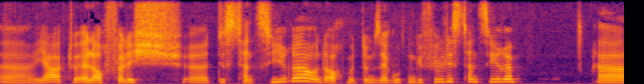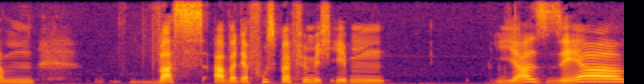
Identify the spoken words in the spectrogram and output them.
äh, ja aktuell auch völlig äh, distanziere und auch mit einem sehr guten Gefühl distanziere. Ähm, was aber der Fußball für mich eben ja sehr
